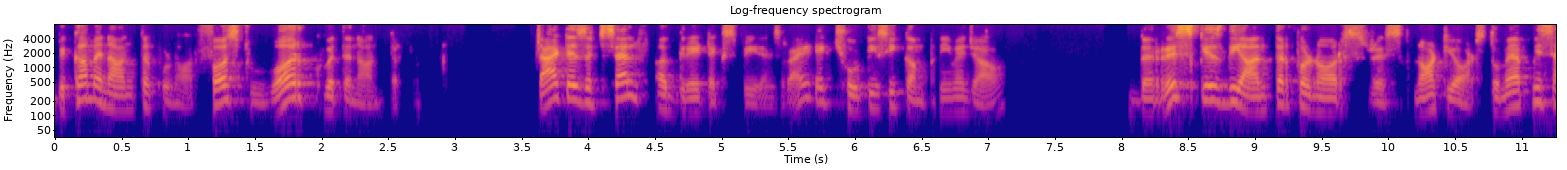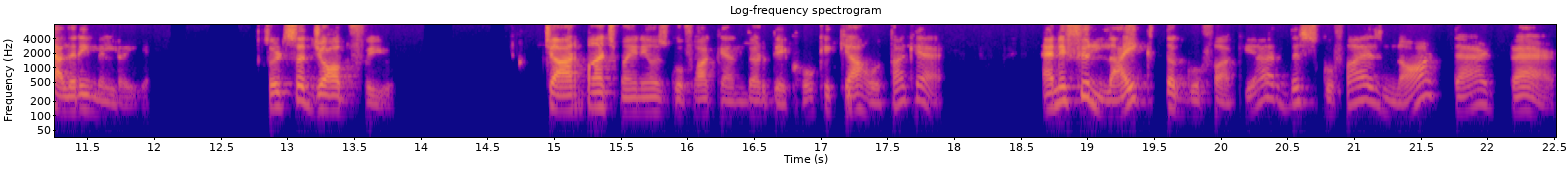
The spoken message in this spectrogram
become an entrepreneur first work with an entrepreneur that is itself a great experience right एक छोटी सी कंपनी में जाओ the risk is the entrepreneur's risk not yours तुम्हें अपनी सैलरी मिल रही है so it's a job for you चार पाँच महीने उस गुफा के अंदर देखो कि क्या होता क्या है and if you like the गुफा कि यार दिस गुफा इज़ नॉट दैट बैड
